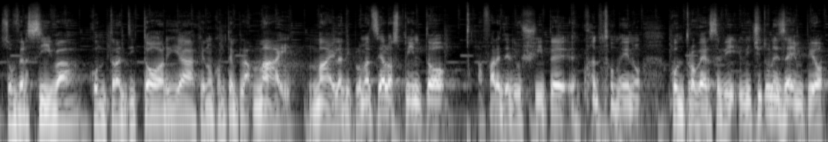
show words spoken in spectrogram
sovversiva, contraddittoria, che non contempla mai, mai la diplomazia, lo ha spinto a fare delle uscite eh, quantomeno controverse. Vi, vi cito un esempio,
